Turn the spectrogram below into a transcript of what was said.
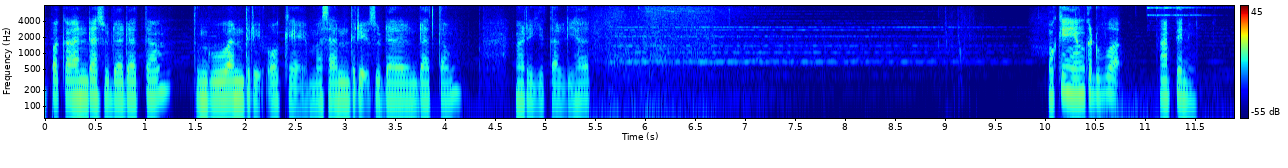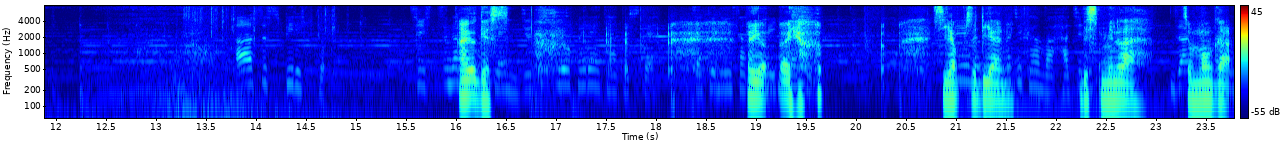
apakah Anda sudah datang? Tunggu Andri. Oke, Mas Andri sudah datang. Mari kita lihat. Oke, yang kedua. Apa ini? Ayo guys. ayo, ayo siap sedia nih. Bismillah. Semoga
